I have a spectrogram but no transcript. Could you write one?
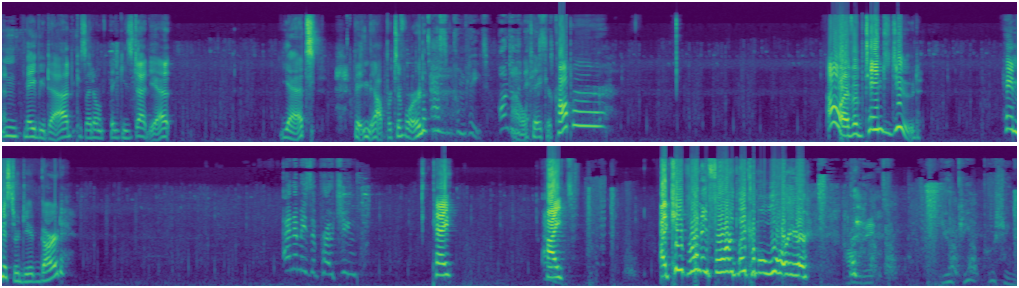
And maybe dad, because I don't think he's dead yet. Yet. Being the operative word. Task complete. On to I will take your copper. Oh, I've obtained Dude. Hey, Mr. Dude Guard. Enemies approaching. Okay. Hi. I keep running forward like I'm a warrior. Hold it. You keep pushing me.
